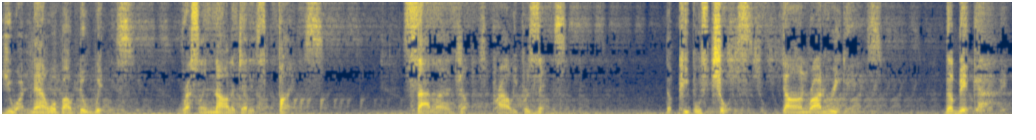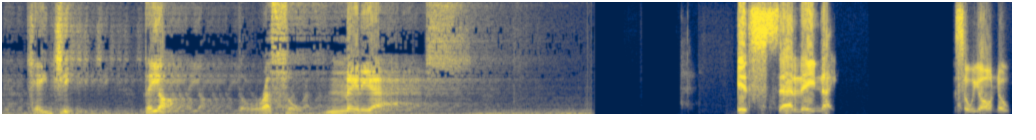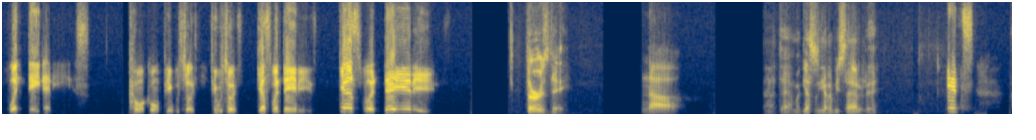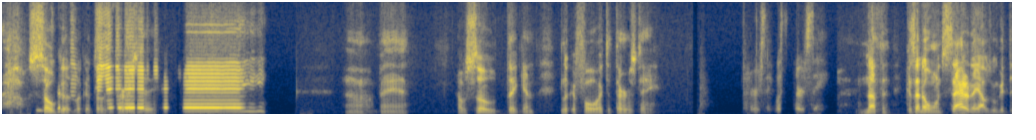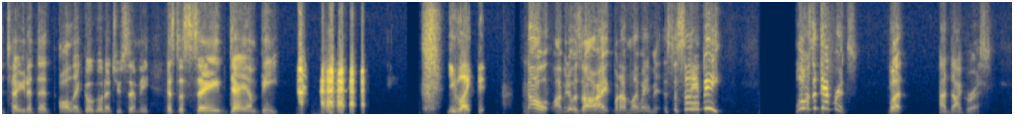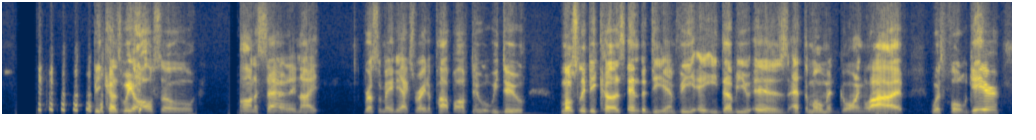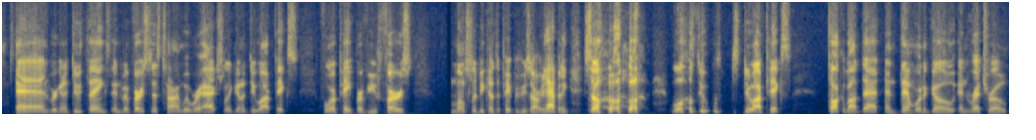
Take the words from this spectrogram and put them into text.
You are now about to witness wrestling knowledge at its finest. Sideline Junkies proudly presents the People's Choice, Don Rodriguez, the Big Guy, KG. They are the Wrestle Maniacs. It's Saturday night. So we all know what day that is. Come on, come on. People's choice. People's choice. Guess what day it is? Guess what day it is? Thursday. Nah. Ah, damn, I guess it's got to be Saturday. It's Oh, so good. Look at those Thursday. Thursday. Oh man, I was so thinking, looking forward to Thursday. Thursday. What's Thursday? Nothing, because I know on Saturday I was gonna get to tell you that that all that go go that you sent me, it's the same damn beat. you liked it. No, I mean it was all right, but I'm like, wait a minute, it's the same beat. What was the difference? But I digress. because we are also on a Saturday night. WrestleManiacs ready to pop off, do what we do. Mostly because in the DMV, AEW is at the moment going live with full gear. And we're going to do things in reverse this time where we're actually going to do our picks for a pay per view first, mostly because the pay per view is already happening. So we'll do, do our picks, talk about that, and then we're going to go in retro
